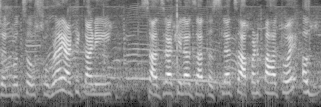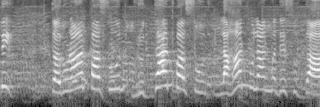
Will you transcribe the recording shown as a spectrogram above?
जन्मोत्सव सोहळा या ठिकाणी साजरा केला जात असल्याचं आपण पाहतोय. अगदी तरुणांपासून वृद्धांपासून लहान मुलांमध्ये सुद्धा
